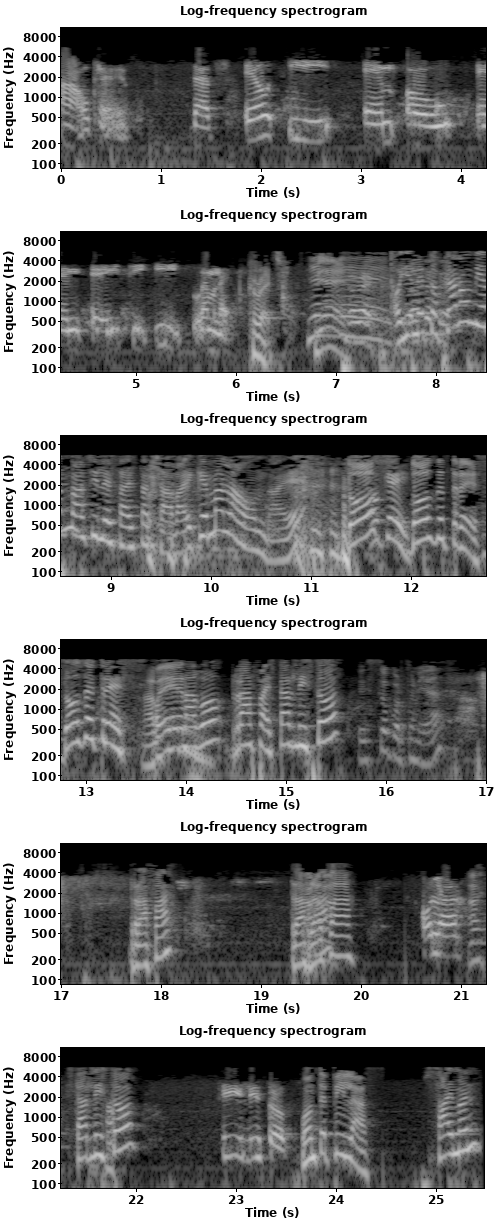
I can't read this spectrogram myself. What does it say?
Ah, okay. That's L E M O N A D E. Lemonade. Correct. Bien. Oye, le tocaron bien fáciles a esta chava, ¿eh? Qué mala onda, ¿eh? Dos, Ok. dos de tres. Dos de tres. A Ok, ver. Mago. Rafa, ¿estás listo? ¿Es tu oportunidad? Rafa. Rafa. Rafa, Hola. ¿Estás listo? Sí, listo. ponte pilas. Simon,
